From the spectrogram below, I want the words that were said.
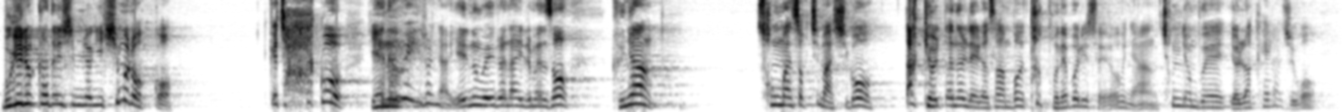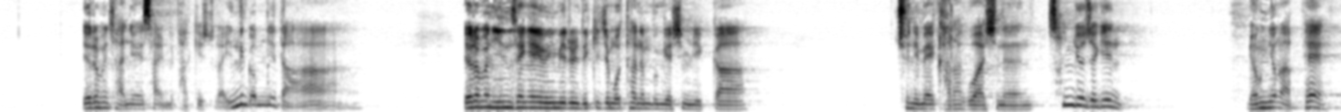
무기력하던 심령이 힘을 얻고 그 자꾸 얘는 왜 이러냐, 얘는 왜 이러나 이러면서 그냥 속만 썩지 마시고 딱 결단을 내려서 한번 탁 보내버리세요. 그냥 청년부에 연락해가지고 여러분 자녀의 삶이 바뀔 수가 있는 겁니다. 여러분 인생의 의미를 느끼지 못하는 분 계십니까? 주님의 가라고 하시는 선교적인 명령 앞에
